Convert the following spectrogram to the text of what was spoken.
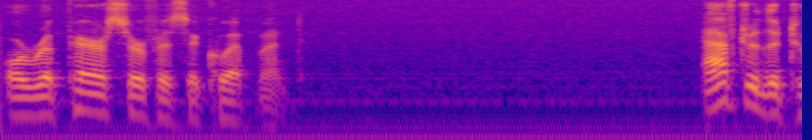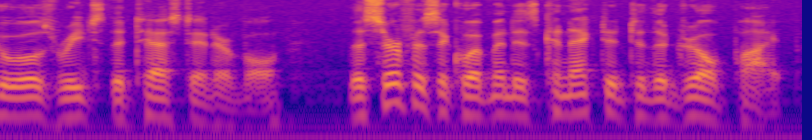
or repair surface equipment. After the tools reach the test interval, the surface equipment is connected to the drill pipe.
